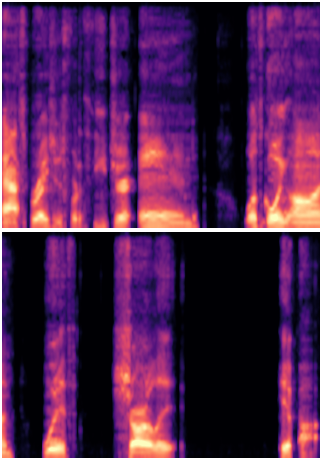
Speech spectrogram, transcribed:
aspirations for the future, and what's going on with Charlotte hip hop.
